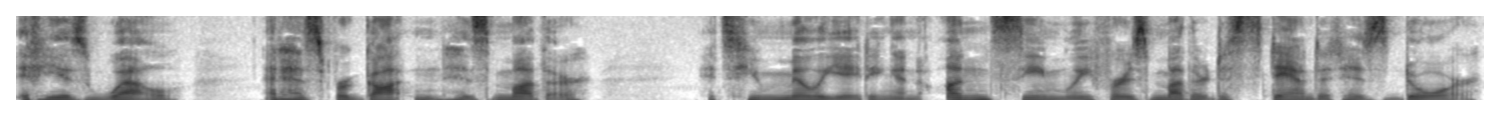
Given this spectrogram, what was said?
if he is well, and has forgotten his mother, it's humiliating and unseemly for his mother to stand at his door,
